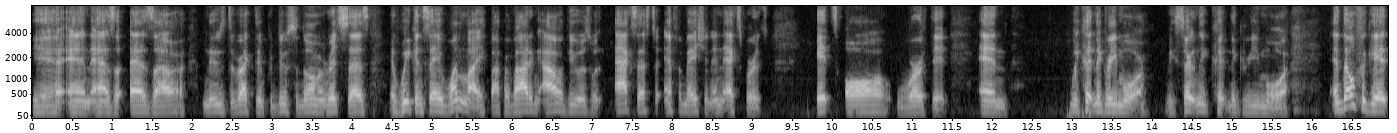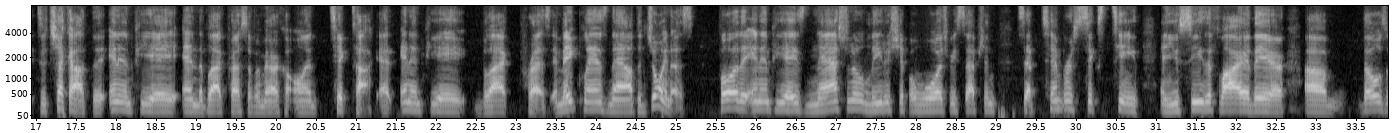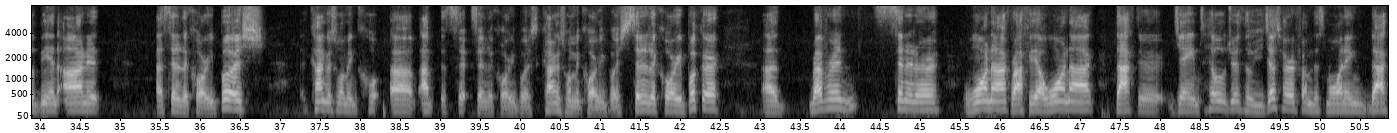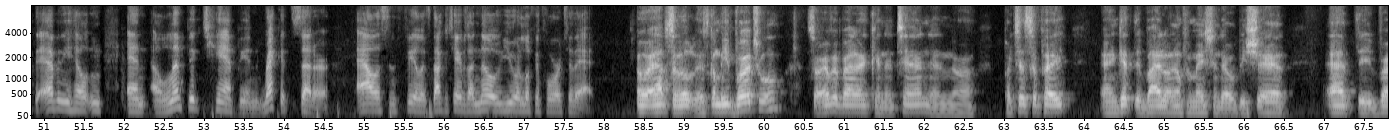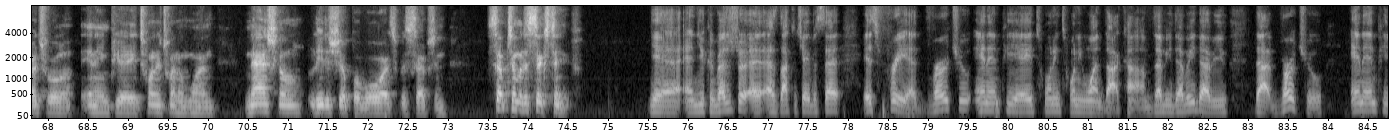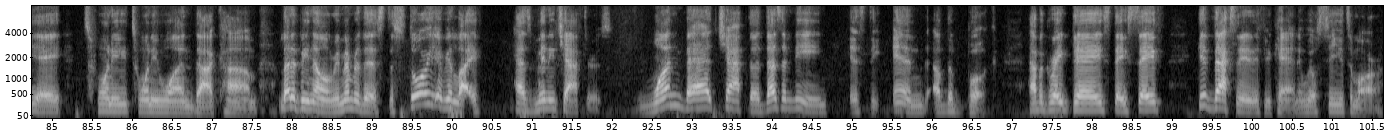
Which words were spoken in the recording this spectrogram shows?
Yeah, and as as our news director and producer Norman Rich says, if we can save one life by providing our viewers with access to information and experts, it's all worth it. And we couldn't agree more. We certainly couldn't agree more. And don't forget to check out the NNPA and the Black Press of America on TikTok at NNPA Black Press and make plans now to join us for the NNPA's National Leadership Awards reception September 16th. And you see the flyer there. Um, those are being honored uh, Senator Cori Bush, Congresswoman, uh, Senator Cori Bush, Congresswoman Cori Bush, Senator Cory Booker, uh, Reverend Senator Warnock, Raphael Warnock, Dr. James Hildreth, who you just heard from this morning, Dr. Ebony Hilton, and Olympic champion, record setter, Allyson Felix. Dr. Chavis, I know you are looking forward to that. Oh, absolutely. It's going to be virtual, so everybody can attend and uh, participate and get the vital information that will be shared at the virtual NNPA 2021 National Leadership Awards reception, September the 16th. Yeah, and you can register, as Dr. Chavis said, it's free at virtualnnpa2021.com, www.virtual nnpa2021.com. Let it be known. Remember this the story of your life has many chapters. One bad chapter doesn't mean it's the end of the book. Have a great day. Stay safe. Get vaccinated if you can, and we'll see you tomorrow.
